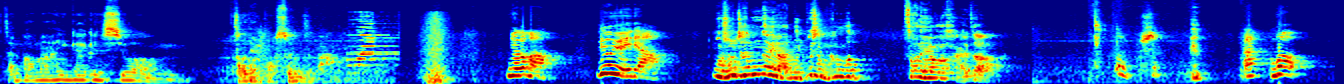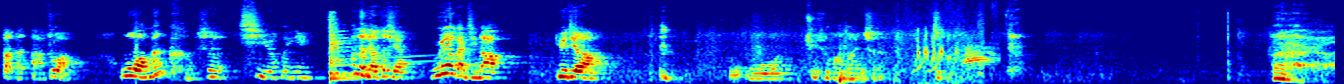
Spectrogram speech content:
咱爸妈应该更希望早点抱孙子吧？你要干嘛？离我远一点啊！我说真的呀，你不想跟我早点要个孩子？啊？哦，不是。哎，不过打打打住啊！我们可是契约婚姻，不能聊这些，没有感情的。越界了，我我去厨房找你吃的。哎呀，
